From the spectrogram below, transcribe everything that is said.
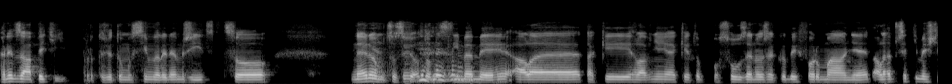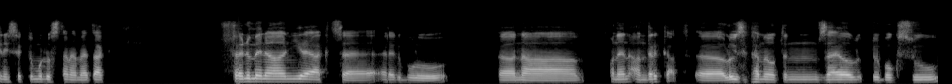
hned v zápětí, protože to musíme lidem říct, co nejenom, co si o tom myslíme my, ale taky hlavně, jak je to posouzeno, řekl bych formálně, ale předtím ještě, než se k tomu dostaneme, tak fenomenální reakce Red Bullu eh, na onen undercut. Eh, Lewis Hamilton zajel do boxu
